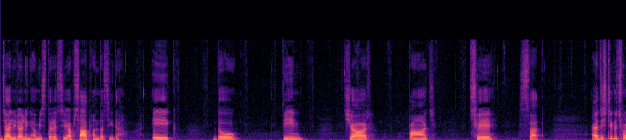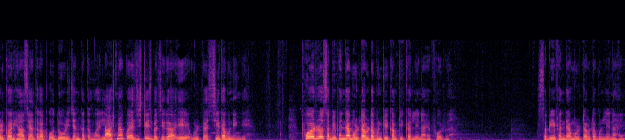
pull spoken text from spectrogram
जाली डालेंगे हम इस तरह से। अब सात फंदा सीधा। एक, दो, तीन, चार, पाँच, छ, सात। एजिस्टी को छोड़कर यहाँ से यहाँ तक आपको दो डिज़ाइन खत्म हुआ है। लास्ट में आपको एजिस्टीज बचेगा, ये उल्टा सीधा बुनेंगे। फोर रो सभी फंदे हम उल्टा उल्टा बुन के कंप्लीट कर लेना है फोर रो सभी फंदे हम उल्टा उल्टा बुन लेना है।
